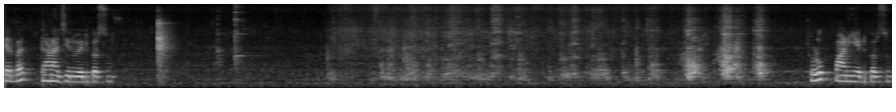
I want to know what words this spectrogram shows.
ત્યારબાદ ધાણા જીરું એડ કરશું. થોડુંક પાણી એડ કરશું.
